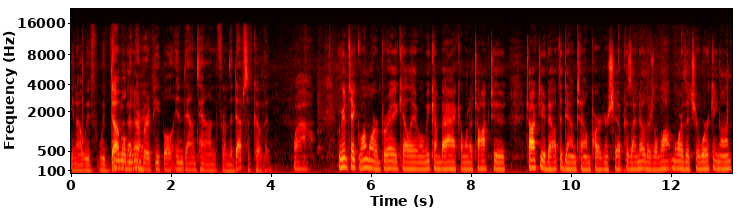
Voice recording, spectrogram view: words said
You know, we've we've doubled the number area. of people in downtown from the depths of COVID. Wow. We're going to take one more break, Elliott. When we come back, I want to talk to talk to you about the downtown partnership because I know there's a lot more that you're working on.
